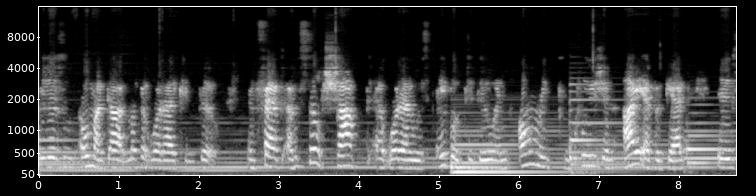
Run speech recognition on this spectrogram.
It isn't, oh my God, look at what I can do. In fact, I'm still shocked at what I was able to do, and only conclusion I ever get is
